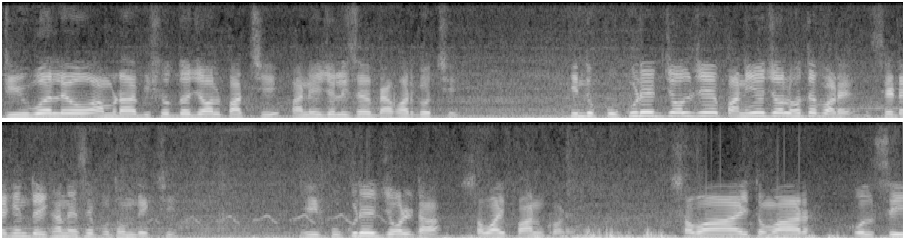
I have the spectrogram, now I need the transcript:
টিউবওয়েলেও আমরা বিশুদ্ধ জল পাচ্ছি, পানীয় জল হিসেবে ব্যবহার করছি কিন্তু পুকুরের জল যে পানীয় জল হতে পারে, সেটা কিন্তু এখানে এসে প্রথম দেখছি। যে পুকুরের জলটা সবাই পান করে। সবাই তোমার কলসি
